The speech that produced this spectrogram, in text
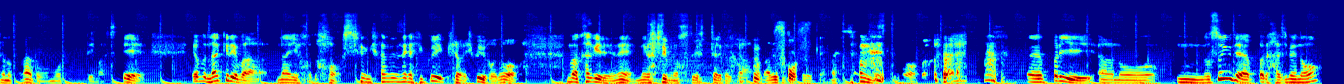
なのかなと思ってまして、やっぱなければないほど、心理的安全性が低いければ低いほど、まあ陰でね、ネガティブなこと言ったりとか、悪口言ったりとかしちゃうんですけど、やっぱり、あの、うん、そういう意味ではやっぱり初めの、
